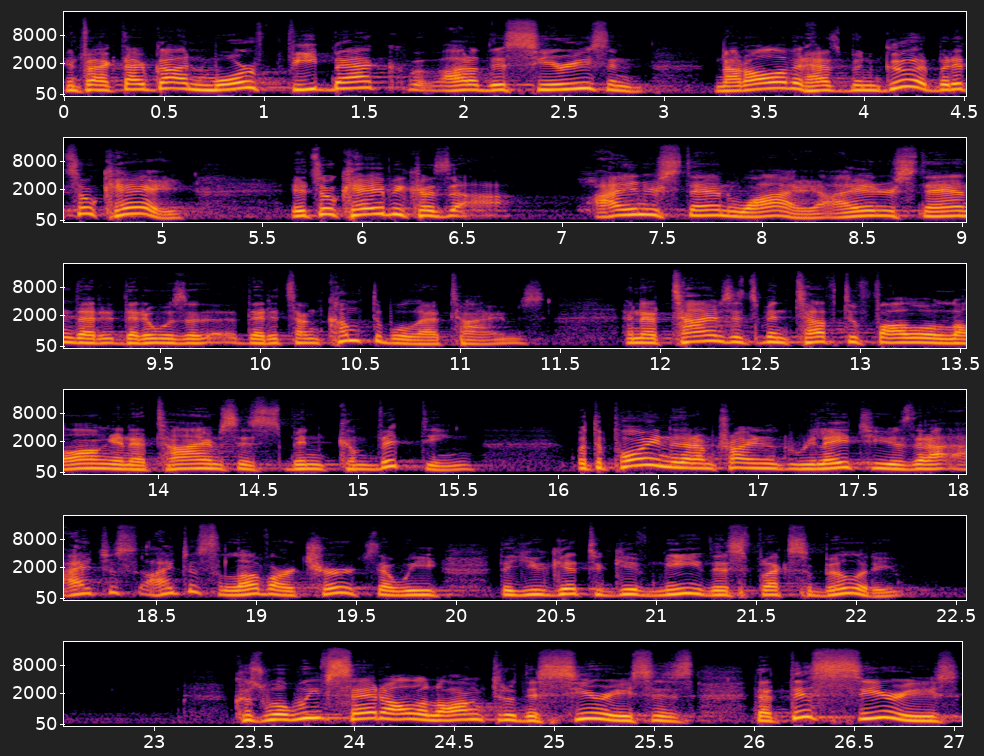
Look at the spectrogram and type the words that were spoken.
In fact, I've gotten more feedback out of this series, and not all of it has been good, but it's okay. It's okay because I understand why. I understand that it, that, it was a, that it's uncomfortable at times. And at times it's been tough to follow along, and at times it's been convicting. But the point that I'm trying to relate to you is that I, I just, I just love our church that, we, that you get to give me this flexibility. Because what we've said all along through this series is that this series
